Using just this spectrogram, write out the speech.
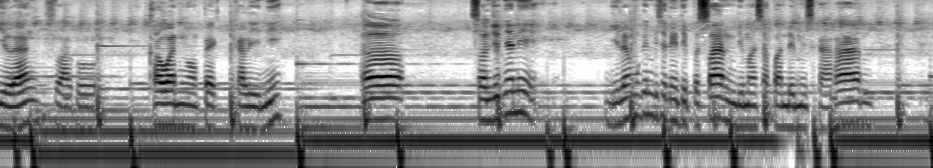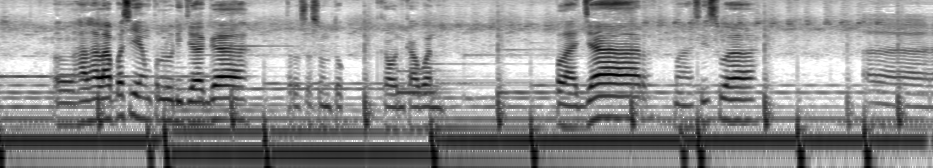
Gilang selaku kawan ngopek kali ini. Eh selanjutnya nih Gilang mungkin bisa nitip pesan di masa pandemi sekarang. Eh, hal-hal apa sih yang perlu dijaga? Terus untuk kawan-kawan pelajar mahasiswa? Eh,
